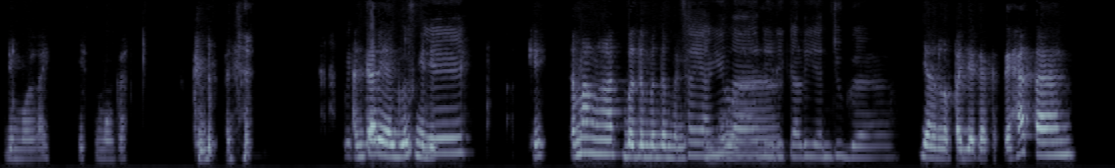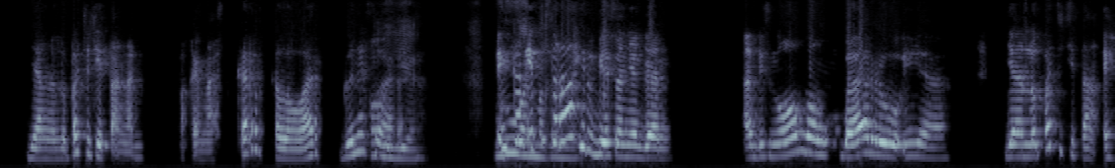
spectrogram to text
dimulai. Ya semoga ke depannya lancar ya Gus Oke, ngedit semangat buat temen-temen sayangilah semua. diri kalian juga. jangan lupa jaga kesehatan. Jangan lupa cuci tangan. Pakai masker keluar guna Oh suara. iya. eh kan itu makanya. terakhir biasanya Gan. Abis ngomong baru iya jangan lupa cuci tangan eh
